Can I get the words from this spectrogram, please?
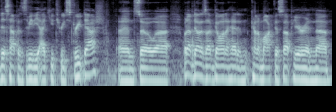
this happens to be the IQ3 Street Dash, and so uh, what I've done is I've gone ahead and kind of mocked this up here and uh,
